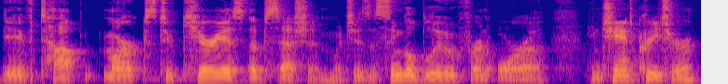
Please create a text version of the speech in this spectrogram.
gave top marks to Curious Obsession, which is a single blue for an aura. Enchant creature.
